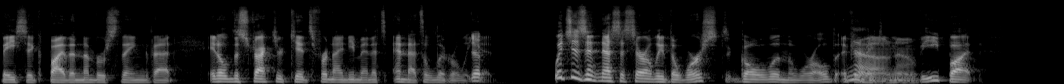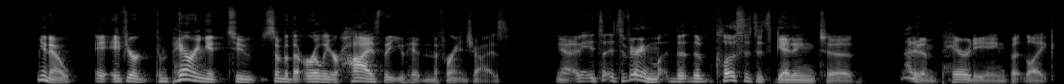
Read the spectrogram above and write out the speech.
basic by the numbers thing that it'll distract your kids for 90 minutes and that's literally Yep. it which isn't necessarily the worst goal in the world if you're No, making a movie but you know if you're comparing it to some of the earlier highs that you hit in the franchise Yeah, I mean, it's it's very the the closest it's getting to not even parodying, but like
